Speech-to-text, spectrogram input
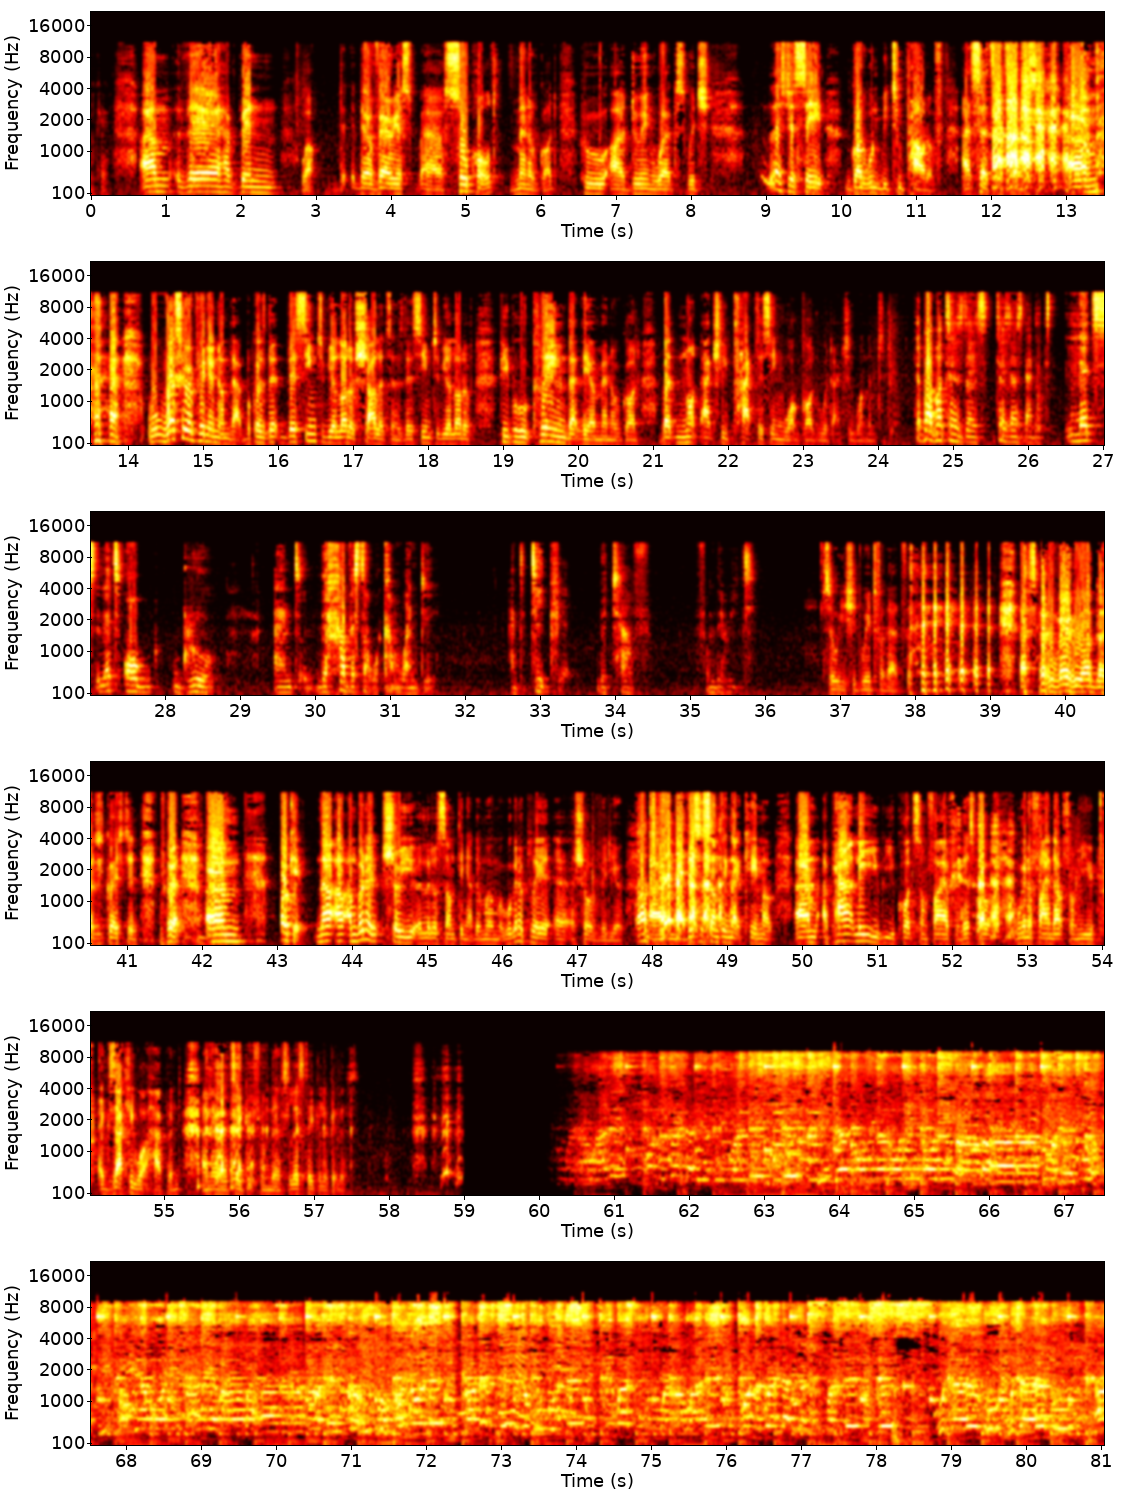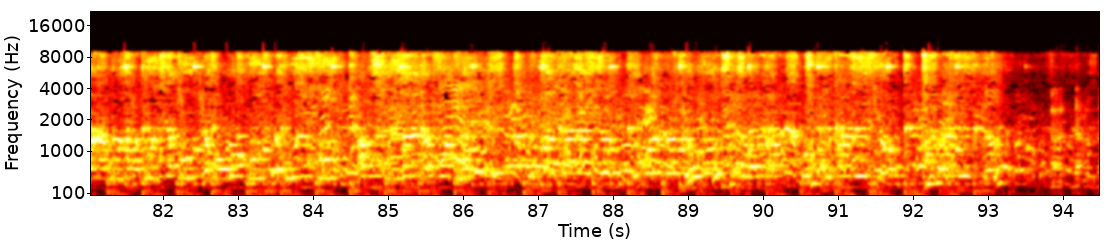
Okay. Um, there have been, well, th- there are various uh, so called men of God who are doing works which, let's just say, God wouldn't be too proud of at certain times. um, what's your opinion on that? Because th- there seem to be a lot of charlatans, there seem to be a lot of people who claim that they are men of God, but not actually practicing what God would actually want them to do. The Bible tells us, tells us that it, let's, let's all grow and the harvester will come one day and take the chaff from the wheat. So we should wait for that. That's a very well dodged question. But, um, okay, now I'm going to show you a little something at the moment. We're going to play a, a short video. Okay. Um, this is something that came up. Um, apparently, you, you caught some fire for this, but we're going to find out from you exactly what happened, and then we'll take it from there. So let's take a look at this.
